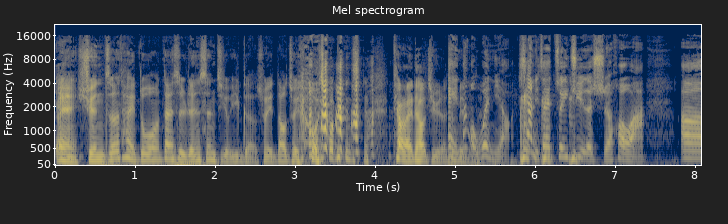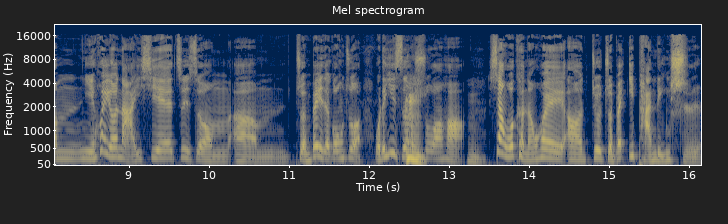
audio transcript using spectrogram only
哎，选择太多，但是人生只有一个，所以到最后就变成 跳来跳去了。哎，那我问你哦，像你在追剧的时候啊。嗯，你会有哪一些这种嗯准备的工作？我的意思是说哈，嗯，像我可能会呃就准备一盘零食，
